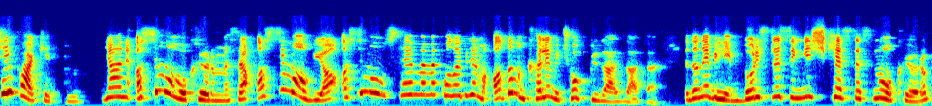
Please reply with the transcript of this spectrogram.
şey fark ettim. Yani Asimov okuyorum mesela. Asimov ya. Asimov'u sevmemek olabilir mi? Adamın kalemi çok güzel zaten. Ya da ne bileyim Doris Lessing'in Şikestesini okuyorum.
